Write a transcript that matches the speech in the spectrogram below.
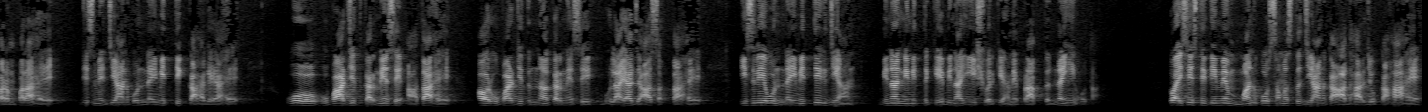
परंपरा है, जिसमें ज्ञान को नैमित्तिक कहा गया है वो उपार्जित करने से आता है और उपार्जित न करने से भुलाया जा सकता है। इसलिए वो नैमित्तिक ज्ञान, बिना निमित्त के, बिना ईश्वर के हमें प्राप्त नहीं होता। तो ऐसी स्थिति में मन को समस्त ज्ञान का आधार जो कहा है,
